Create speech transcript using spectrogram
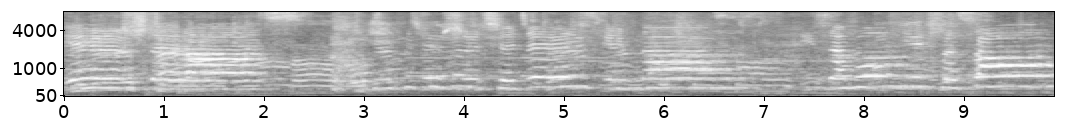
Jeszcze raz, żeby cieszyć się dzieckiem nas i zapomnieć, że są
